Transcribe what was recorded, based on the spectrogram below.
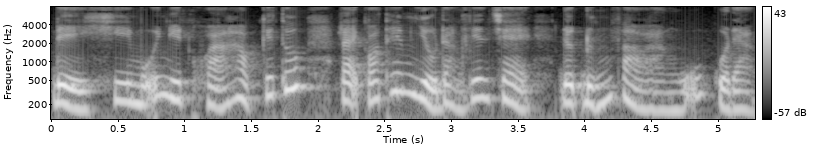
để khi mỗi niên khóa học kết thúc lại có thêm nhiều đảng viên trẻ được đứng vào hàng ngũ của Đảng.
